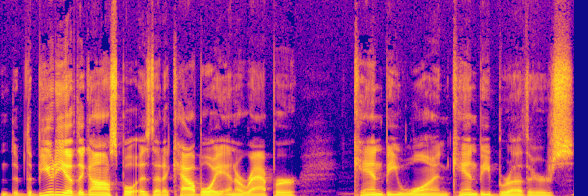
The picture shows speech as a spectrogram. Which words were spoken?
the, the beauty of the gospel is that a cowboy and a rapper can be one, can be brothers,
